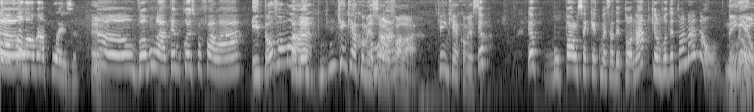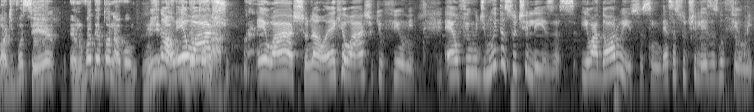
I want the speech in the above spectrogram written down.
eu Não. vou falar alguma coisa? É. Não, vamos lá, temos coisa pra falar. Então vamos lá. Também. Quem quer começar Vamos a lá. falar? Quem quer começar? Eu- Eu, o Paulo, você quer começar a detonar? Porque eu não vou detonar, não. Nem não, eu. pode você. Eu não vou detonar, eu vou me Não, eu acho, eu acho, não, é que eu acho que o filme é um filme de muitas sutilezas. E eu adoro isso, assim, dessas sutilezas no filme.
